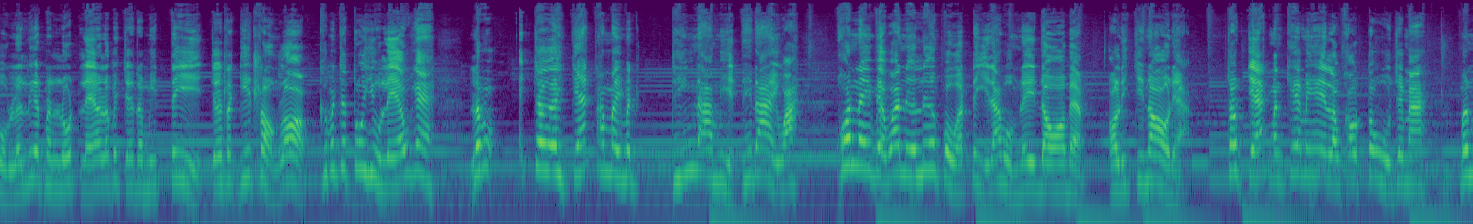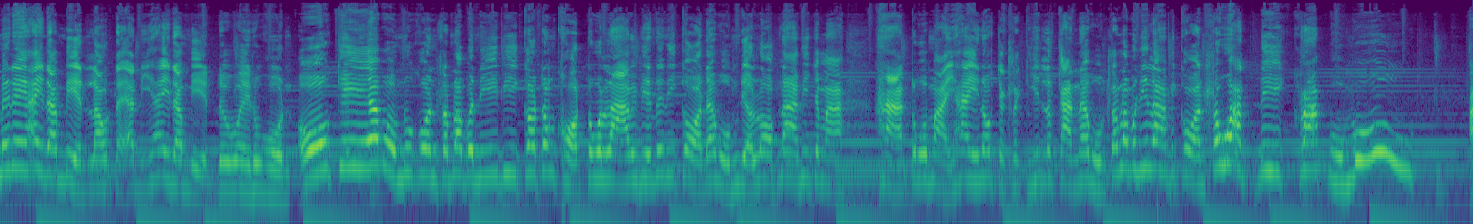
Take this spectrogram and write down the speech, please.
ผมแล้วเลือดมันลดแล้วแล้วไปเจอเจ้ามิตตี้เจอสกรีตสองรอบ คือมันจะตัวอยู่แล้วไงแล้วเจอไอ้แจ็คทำไมมันทิ้งดาเมจให้ได้วะ ราะในแบบว่าเนื้อเรื่องปกตินะผมในดอแบบออริจินอลเนี่ย เจ้าแจ็คมันแค่ไม่ให้เราเข้าตู้ใช่ไหมมันไม่ได้ให้ดาเมจเราแต่อันนี้ให้ดาเมจด้วยทุกคน โอเคครับผมทุกคนสำหรับวันนี้พี่ก็ต้องขอตัวลาไปเพียงเท่านี้ก่อนนะผมเดี๋ยวรอบหน้าพี่จะมาหาตัวใหม่ให้นอกจากสกีตแล้วกันนะผมสำหรับวันนี้ลาไปก่อน สวัสดีครับผมไป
